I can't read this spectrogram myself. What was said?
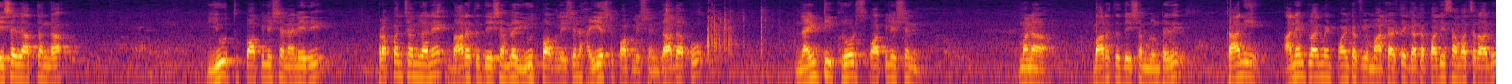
దేశవ్యాప్తంగా యూత్ పాపులేషన్ అనేది ప్రపంచంలోనే భారతదేశంలో యూత్ పాపులేషన్ హైయెస్ట్ పాపులేషన్ దాదాపు నైంటీ క్రోర్స్ పాపులేషన్ మన భారతదేశంలో ఉంటుంది. కానీ అన్ఎంప్లాయ్మెంట్ పాయింట్ ఆఫ్ వ్యూ మాట్లాడితే గత పది సంవత్సరాలు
